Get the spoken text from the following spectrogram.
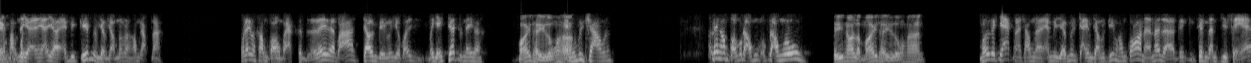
em mà bây giờ nãy giờ em đi kiếm vòng vòng nó không gặp nè. Có lấy mà không còn bạc lấy ra bả trơn tiền luôn giờ bả bả giải chết bên đây thôi mới thì luôn á hả? Em không biết sao nữa. Lấy không còn một đồng một đồng luôn. Ý nói là mới thì luôn hả anh? Mới cái chat nè xong nè em bây giờ mới chạy vòng vòng kiếm không có nè. Nó là cái, cái kênh anh chia sẻ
